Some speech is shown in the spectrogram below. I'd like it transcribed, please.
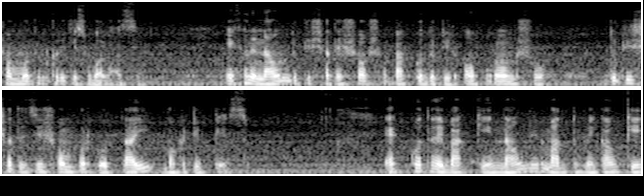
সম্বোধন করে কিছু বলা আছে। এখানে নাউন দুটির সাথে স্ব বাক্য দুটির অপর অংশ দুটির সাথে যে সম্পর্ক, তাই ভকেটিভ কেস এক কথায় বাক্যে নাউনের মাধ্যমে কাউকে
